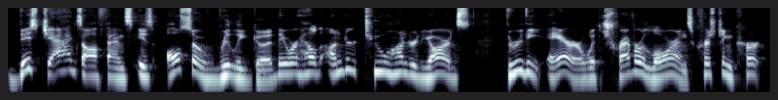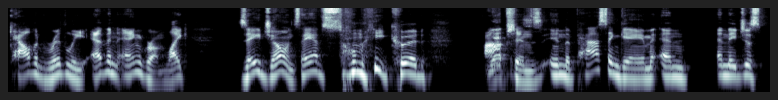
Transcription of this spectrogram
This Jags offense is also really good. They were held under 200 yards through the air with Trevor Lawrence, Christian Kirk, Calvin Ridley, Evan Engram, like Zay Jones. They have so many good options in the passing game, and and they just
